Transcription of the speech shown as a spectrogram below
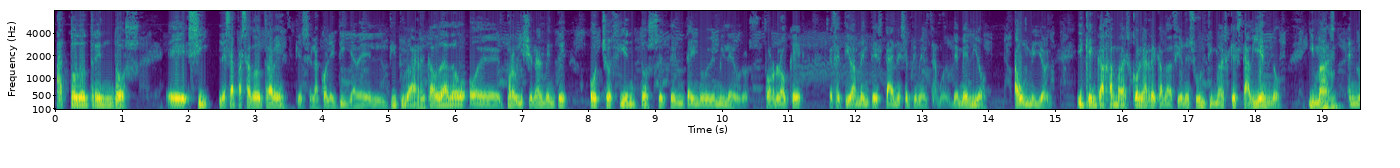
a todo tren 2 eh, sí, les ha pasado otra vez, que es la coletilla del título, ha recaudado eh, provisionalmente 879.000 euros, por lo que efectivamente está en ese primer tramo, de medio a un millón, y que encaja más con las recaudaciones últimas que está viendo y más en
